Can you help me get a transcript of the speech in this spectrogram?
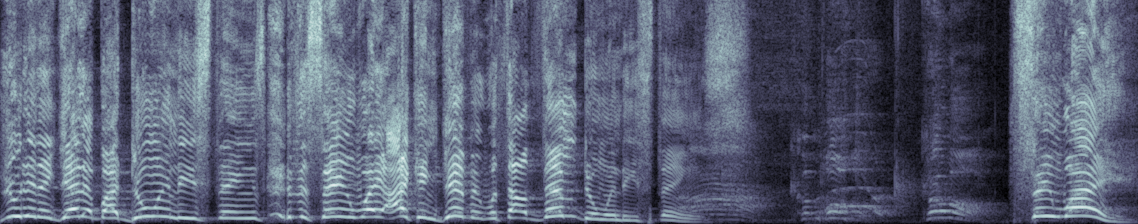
you didn't get it by doing these things, it's the same way I can give it without them doing these things. Ah, come on, come on. Same way.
